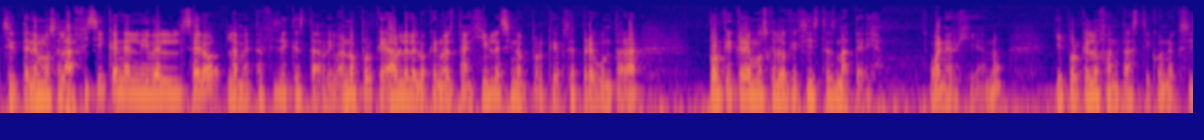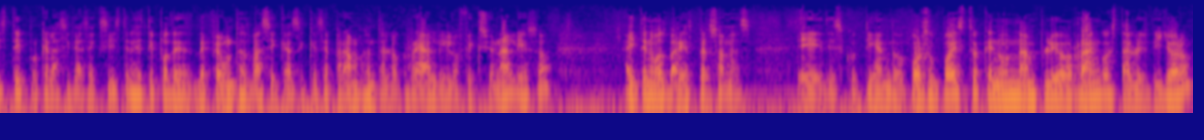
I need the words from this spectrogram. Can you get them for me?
Si tenemos a la física en el nivel cero, la metafísica está arriba. No porque hable de lo que no es tangible, sino porque se preguntará por qué creemos que lo que existe es materia o energía, ¿no? Y por qué lo fantástico no existe y por qué las ideas existen. Ese tipo de, preguntas básicas de que separamos entre lo real y lo ficcional y eso. Ahí tenemos varias personas eh, discutiendo. Por supuesto que en un amplio rango está Luis Villoro,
